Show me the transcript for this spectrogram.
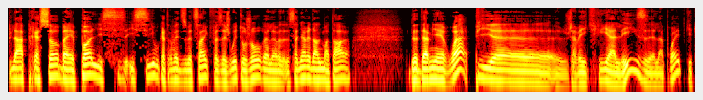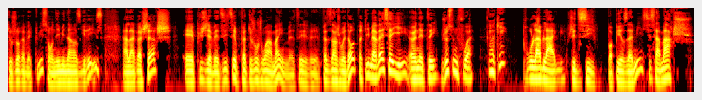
Puis là, après ça, ben Paul, ici, ici au 98.5, faisait jouer toujours euh, le, le Seigneur est dans le moteur de Damien Roy. Puis euh, j'avais écrit à Lise Lapointe, qui est toujours avec lui, son éminence grise, à la recherche. Et puis j'avais dit, tu sais, vous faites toujours jouer en même. tu sais, Faites-en jouer d'autres. Fait qu'il m'avait essayé un été, juste une fois OK. pour la blague. J'ai dit, si, pas pires amis, si ça marche.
